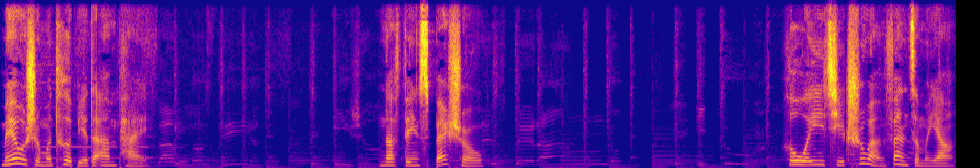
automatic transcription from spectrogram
没有什么特别的安排。 Nothing special。和我一起吃晚饭怎么样？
